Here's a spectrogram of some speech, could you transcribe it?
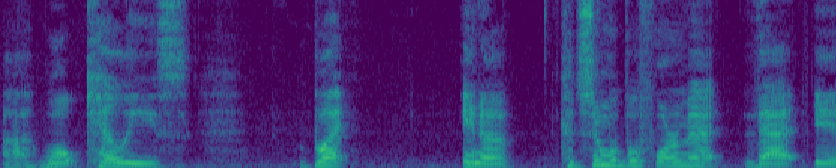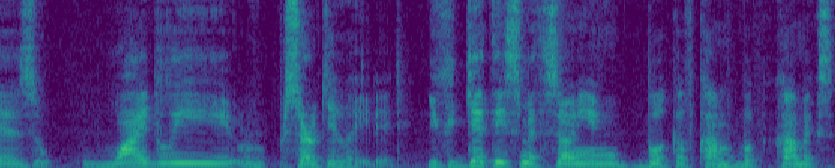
uh, Walt Kelly's, but in a consumable format that is widely circulated. You could get the Smithsonian Book of Comic Book Comics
